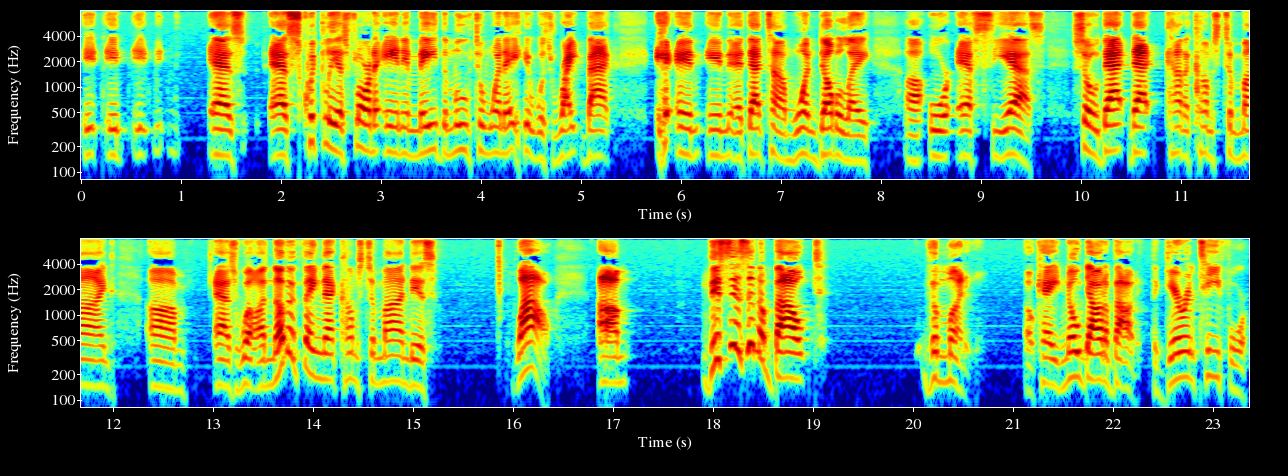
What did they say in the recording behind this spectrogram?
it, it, it, as as quickly as Florida A&M made the move to 1A, it was right back in, in at that time 1AA uh, or FCS. So that that kind of comes to mind um, as well. Another thing that comes to mind is, wow, um, this isn't about the money. Okay, no doubt about it. The guarantee for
